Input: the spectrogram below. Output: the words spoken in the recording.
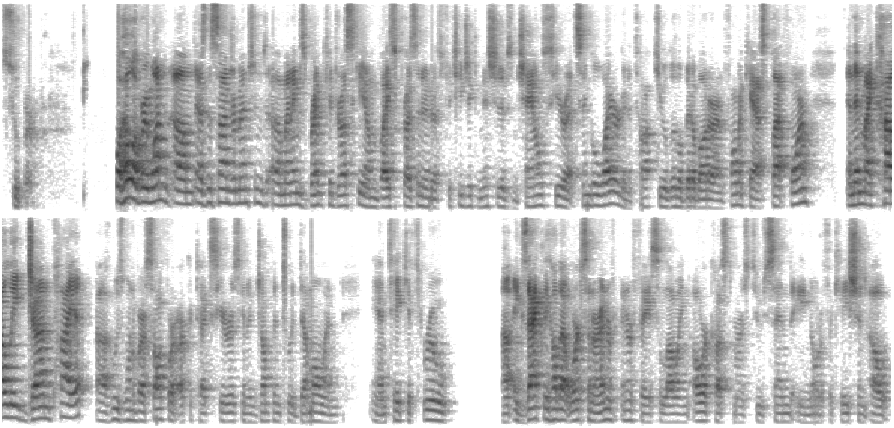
Super. Well, hello, everyone. Um, as Nasandra mentioned, uh, my name is Brent Kudrusky. I'm Vice President of Strategic Initiatives and Channels here at Singlewire. going to talk to you a little bit about our InformaCast platform. And then my colleague, John Pyatt, uh, who's one of our software architects here, is going to jump into a demo and, and take you through uh, exactly how that works in our inter- interface, allowing our customers to send a notification out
